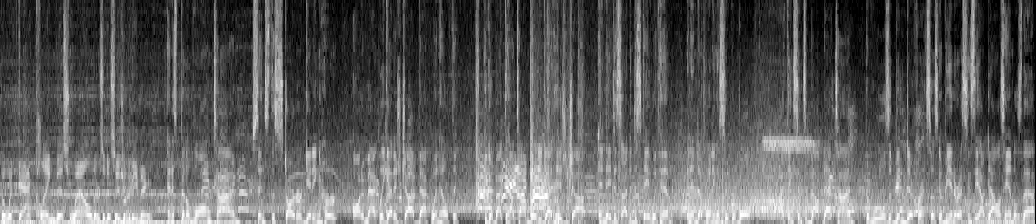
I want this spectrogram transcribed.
but with Dak playing this well, there's a decision to be made. And it's been a long time since the starter getting hurt automatically got his job back when healthy. You go back to how Tom Brady got his job, and they decided to stay with him and end up winning a Super Bowl. I think since about that time, the rules have been different, so it's going to be interesting to see how Dallas handles that.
